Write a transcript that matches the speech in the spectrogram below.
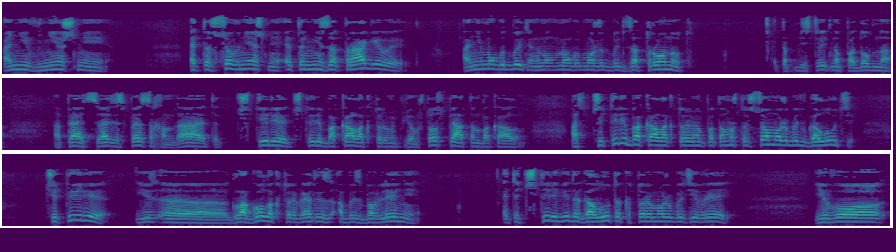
они внешние. Это все внешнее. Это не затрагивает. Они могут быть, они могут, может быть затронут. Это действительно подобно опять в связи с Песохом, да, это четыре, четыре бокала, которые мы пьем. Что с пятым бокалом? а четыре бокала, которыми, потому что все может быть в галуте. Четыре э, глагола, которые говорят из, об избавлении. Это четыре вида галута, которые может быть еврей. Его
